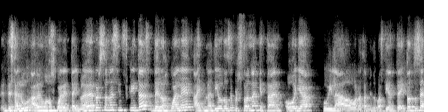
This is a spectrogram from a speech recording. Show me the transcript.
de salud, habemos 49 personas inscritas, de los cuales hay una 10 o 12 personas que están o ya jubilado o no están viendo pacientes. Entonces,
